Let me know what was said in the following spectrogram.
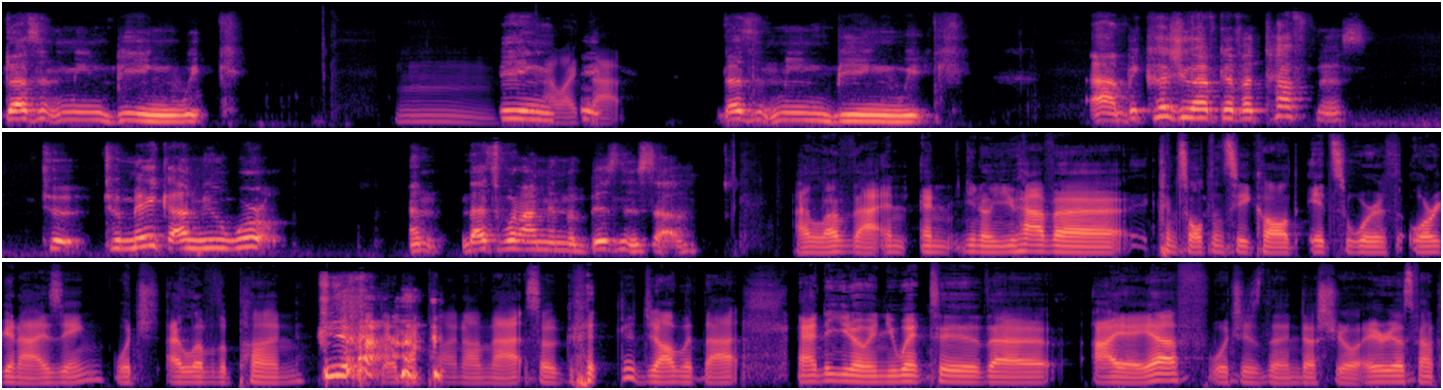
doesn't mean being weak. Mm, Being I like that. doesn't mean being weak. Uh, because you have to have a toughness to to make a new world. And that's what I'm in the business of. I love that. And and you know, you have a consultancy called It's Worth Organizing, which I love the pun. Yeah. Pun on that. So good, good job with that. And you know, and you went to the IAF, which is the Industrial Areas Found.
